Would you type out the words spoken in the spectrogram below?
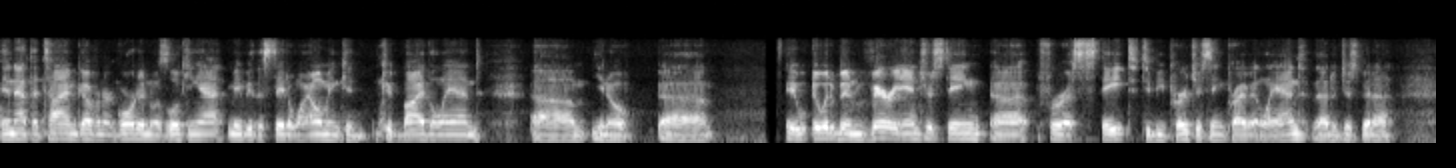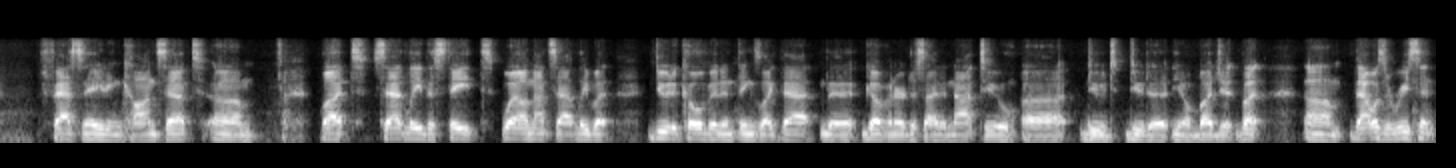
And at the time, Governor Gordon was looking at maybe the state of Wyoming could could buy the land. Um, you know, uh, it, it would have been very interesting uh, for a state to be purchasing private land. That had just been a fascinating concept. Um, but sadly, the state, well, not sadly, but due to COVID and things like that, the governor decided not to uh, due to, due to you know budget. But um, that was a recent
